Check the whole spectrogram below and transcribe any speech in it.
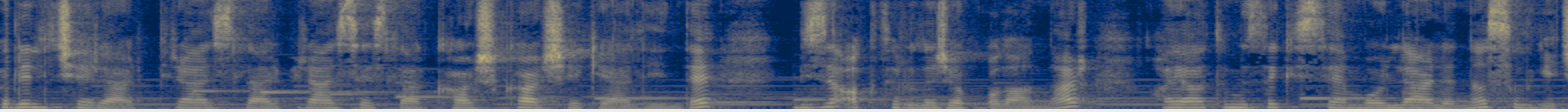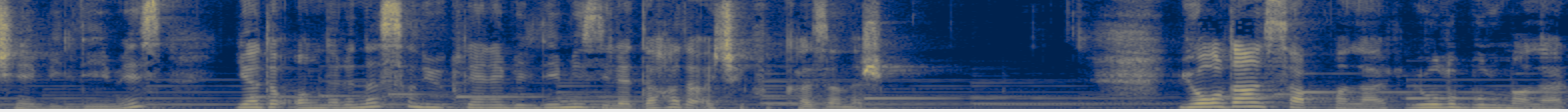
kraliçeler, prensler, prensesler karşı karşıya geldiğinde bize aktarılacak olanlar hayatımızdaki sembollerle nasıl geçinebildiğimiz ya da onları nasıl yüklenebildiğimiz ile daha da açıklık kazanır. Yoldan sapmalar, yolu bulmalar,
